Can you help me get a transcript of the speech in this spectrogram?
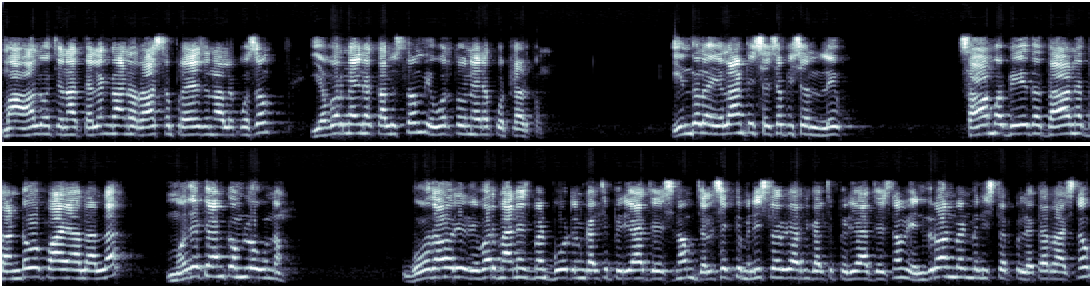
మా ఆలోచన. తెలంగాణ రాష్ట్ర ప్రయోజనాల కోసం ఎవరినైనా కలుస్తాం ఎవరితోనైనా కొట్లాడతాం. ఇందులో ఎలాంటి శశపిషలు లేవు. సామభేద దాన దండోపాయాలల్లా మొదటి అంకంలో ఉన్నాం. గోదావరి రివర్ మేనేజ్మెంట్ బోర్డుని కలిసి ఫిర్యాదు చేసినాం జలశక్తి మినిస్టర్ గారిని కలిసి ఫిర్యాదు చేసినాం ఎన్విరాన్మెంట్ మినిస్టర్కు లెటర్ రాసినాం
